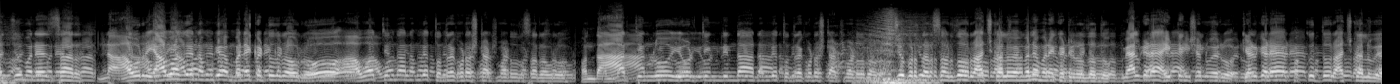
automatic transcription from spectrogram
ಅಜ್ಜು ಮನೆ ಸರ್ ಅವ್ರು ಯಾವಾಗ ನಮ್ಗೆ ಮನೆ ಕಟ್ಟಿದ್ರು ಅವರು ಅವತ್ತಿಂದ ನಮ್ಗೆ ತೊಂದರೆ ಕೊಡೋ ಸ್ಟಾರ್ಟ್ ಮಾಡಿದ್ರು ಸರ್ ಅವರು. ಒಂದ್ ಆರ್ ತಿಂಗಳು ಏಳು ತಿಂಗಳಿಂದ ನಮ್ಗೆ ತೊಂದರೆ ಕೊಡೋ ಸ್ಟಾರ್ಟ್ ಮಾಡಿದ್ರು ಅವರು. ಅಜ್ಜು ಬ್ರದರ್ಸ್ ಅವ್ರದ್ದು ರಾಜಕಾಲುವೆ ಮೇಲೆ ಮನೆ ಕಟ್ಟಿರೋದು. ಮೇಲ್ಗಡೆ ಹೈ ಟೆನ್ಷನ್ ವೇರು ಕೆಳಗಡೆ ಪಕ್ಕದ್ದು ರಾಜಕಾಲುವೆ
